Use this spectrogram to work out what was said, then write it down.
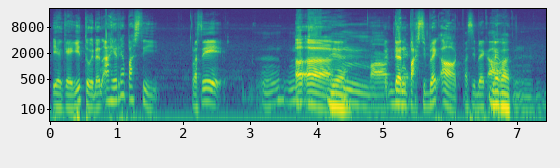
Ya kayak gitu dan akhirnya pasti Pasti eh, eh, Iya. Hmm, oke. dan pasti blackout. pasti blackout. Blackout. Hmm.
